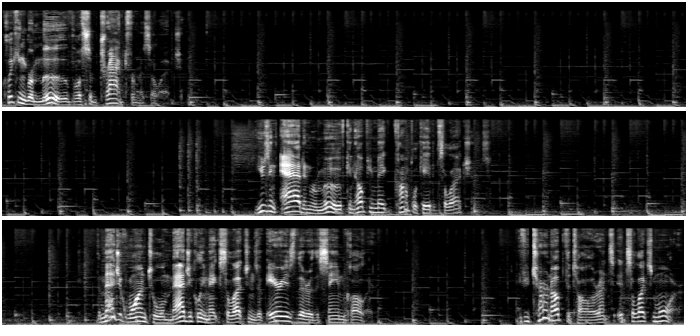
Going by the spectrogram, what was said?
Clicking Remove will subtract from a selection. Using add and remove can help you make complicated selections. The Magic Wand tool magically makes selections of areas that are the same color. If you turn up the tolerance, it selects more.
